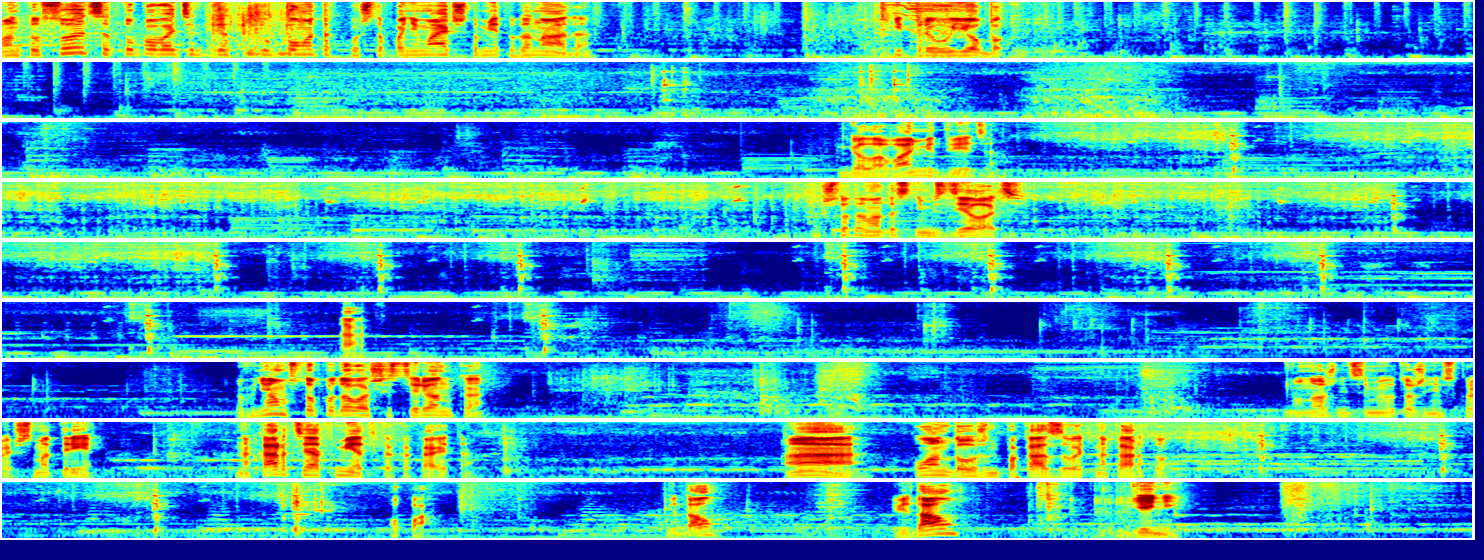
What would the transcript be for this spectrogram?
Он тусуется тупо в этих двух комнатах, потому что понимает, что мне туда надо. Хитрый уебок. Голова медведя. Что-то надо с ним сделать. Так. В нем стопудово шестеренка. Ну, ножницами его тоже не вскроешь. Смотри. На карте отметка какая-то. А, он должен показывать на карту. Опа. Видал? Видал? Гений.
